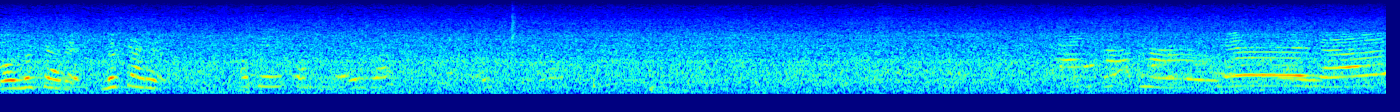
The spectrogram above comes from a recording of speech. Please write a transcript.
Oh, look at it. Look at it. Okay, oh, there you go. Yay, man!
